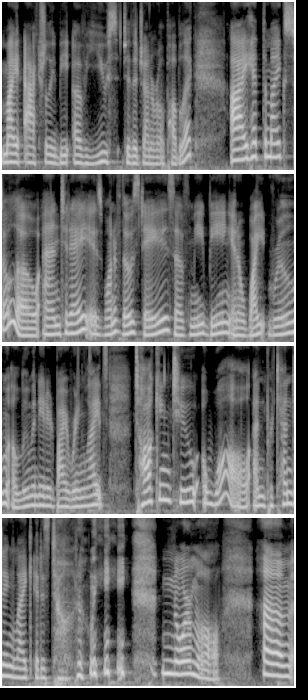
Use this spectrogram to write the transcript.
might actually be of use to the general public. I hit the mic solo, and today is one of those days of me being in a white room illuminated by ring lights, talking to a wall and pretending like it is totally normal. Um,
